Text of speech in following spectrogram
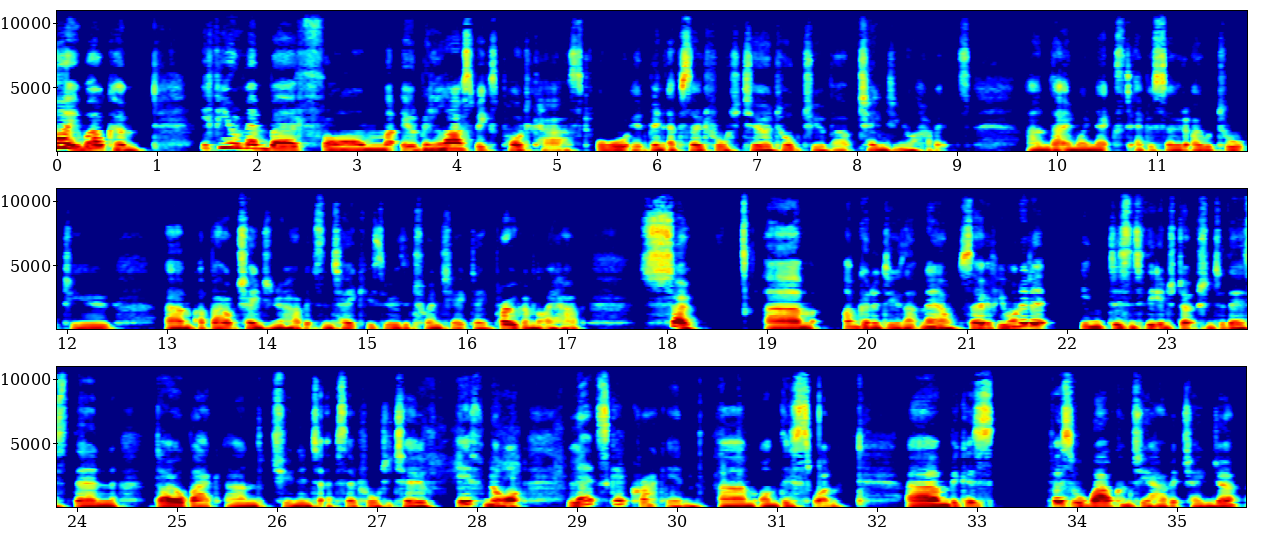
Hi, welcome. If you remembered from it would have been last week's podcast or it had been episode 42, I talked to you about changing your habits, and that in my next episode, I would talk to you um, about changing your habits and take you through the 28 day program that I have. So, um, I'm going to do that now. So, if you wanted to in, listen to the introduction to this, then dial back and tune into episode 42. If not, let's get cracking um, on this one. Um, because, first of all, welcome to your habit changer.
